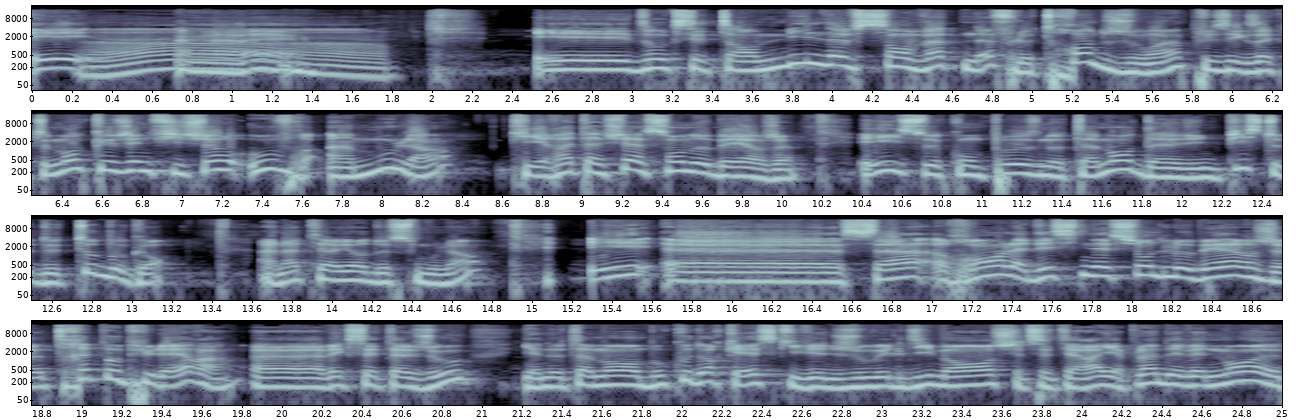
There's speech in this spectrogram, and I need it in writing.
Et, Ah. Et donc c'est en 1929, le 30 juin plus exactement, que Jane Fisher ouvre un moulin qui est rattaché à son auberge. Et il se compose notamment d'un- d'une piste de toboggan à l'intérieur de ce moulin. Et euh, ça rend la destination de l'auberge très populaire euh, avec cet ajout. Il y a notamment beaucoup d'orchestres qui viennent jouer le dimanche, etc. Il y a plein d'événements, euh,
